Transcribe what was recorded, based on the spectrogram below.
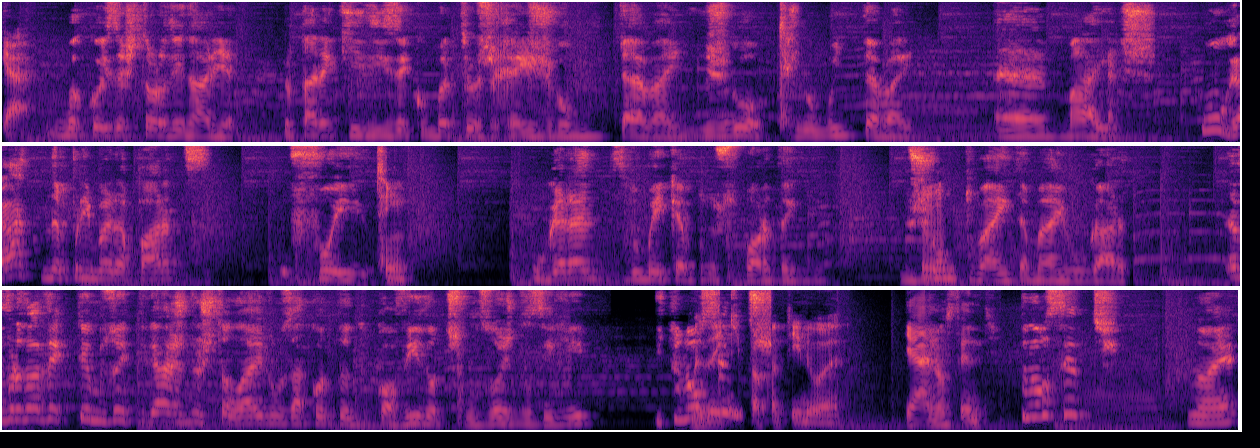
Yeah. Uma coisa extraordinária. Eu estar aqui a dizer que o Mateus Reis jogou muito bem. E Jogou, jogou muito bem. Ah, mais. O Ugarte, na primeira parte, foi Sim. o garante do meio campo do Sporting. Jogou Hum. muito bem também o Ugarte. A verdade é que temos oito gajos nos taleiros à conta de Covid, outras lesões, não sei o quê. E tu não Mas a sentes. equipa continua. Yeah, não sentes. Tu não sentes. Não é?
